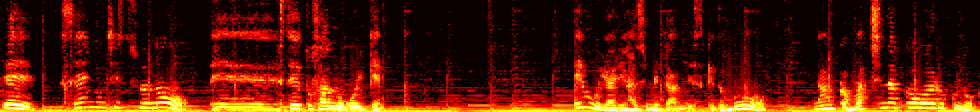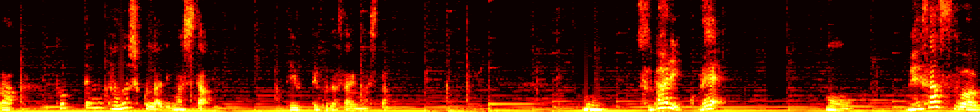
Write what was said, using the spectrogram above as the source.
で、先日の、えー、生徒さんのご意見。絵をやり始めたんですけども、なんか街中を歩くのがとっても楽しくなりましたって言ってくださいました。もう、ズバリこれ。もう、目指すは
